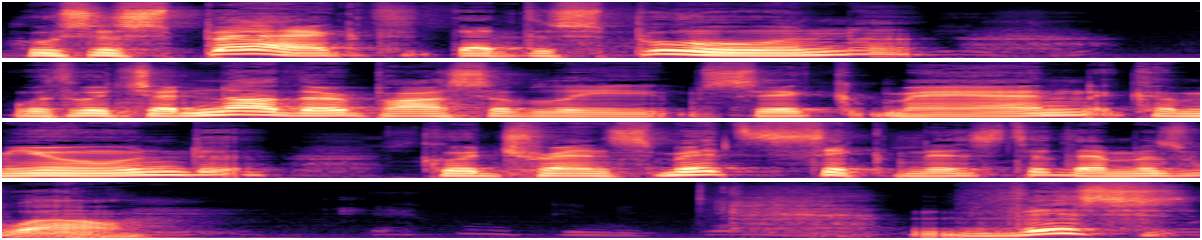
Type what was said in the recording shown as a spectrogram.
who suspect that the spoon with which another, possibly sick man, communed could transmit sickness to them as well. This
